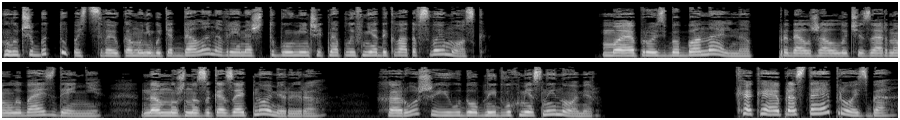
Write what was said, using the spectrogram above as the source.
Лучше бы тупость свою кому-нибудь отдала на время, чтобы уменьшить наплыв неадеквата в свой мозг. «Моя просьба банальна», — продолжал лучезарно улыбаясь Денни. Нам нужно заказать номер, Ира. Хороший и удобный двухместный номер. Какая простая просьба,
